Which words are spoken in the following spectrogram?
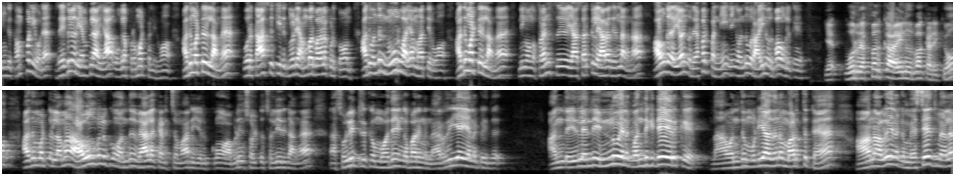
எங்க கம்பெனியோட ரெகுலர் எம்ப்ளாயா உங்களை ப்ரோமோட் பண்ணிடுவோம். அது மட்டும் இல்லாம ஒரு டாஸ்க்கு இதுக்கு முன்னாடி ஐம்பது ரூபாய் கொடுத்தோம். அது வந்து நூறு ரூபாயா மாத்திடுவோம். அது மட்டும் இல்லாம நீங்க உங்க ஃப்ரெண்ட்ஸ் யார் சர்க்கிள் யாராவது இருந்தாங்கன்னா அவங்க ரெஃபர் பண்ணி நீங்க வந்து ஒரு ஐநூறுபா உங்களுக்கு ஒரு ரெஃபருக்கு ஐநூறுரூவா கிடைக்கும். அது மட்டும் இல்லாமல் அவங்களுக்கும் வந்து வேலை கிடைச்ச மாதிரி இருக்கும் அப்படின்னு சொல்லிட்டு சொல்லியிருக்காங்க. நான் சொல்லிட்டு இருக்கும் போதே இங்கே பாருங்கள் நிறைய எனக்கு இது அந்த இதுலேருந்து இன்னும் எனக்கு வந்துக்கிட்டே இருக்குது நான் வந்து முடியாதுன்னு மறுத்துட்டேன். ஆனாலும் எனக்கு மெசேஜ் மேலே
